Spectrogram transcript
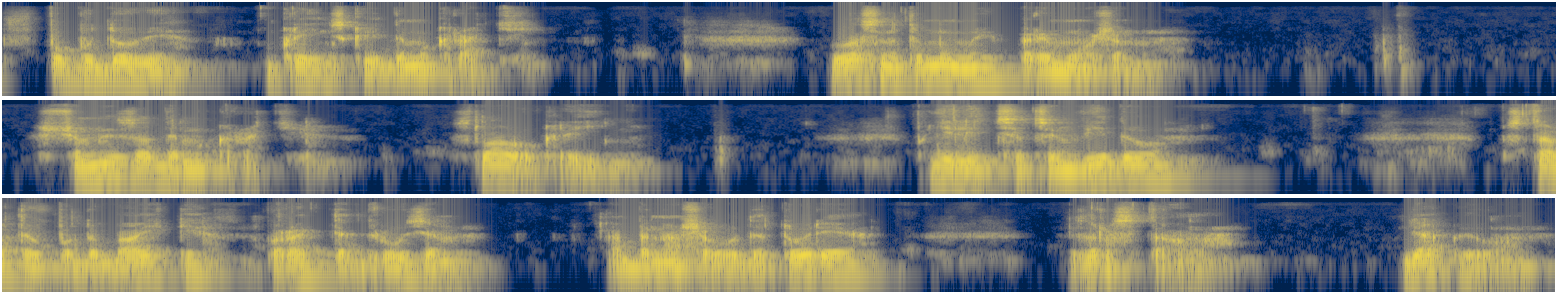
в побудові української демократії. Власне, тому ми переможемо, що ми за демократію. Слава Україні! Поділіться цим відео, ставте вподобайки, порадьте друзям, аби наша аудиторія зростала. Дякую вам.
